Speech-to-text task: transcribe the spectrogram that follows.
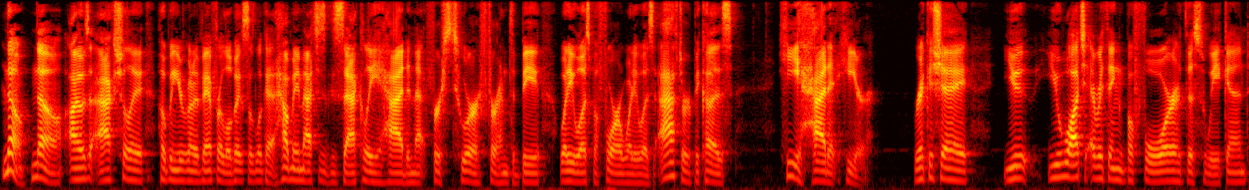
No, no. I was actually hoping you were going to advance for a little bit to look at how many matches exactly he had in that first tour for him to be what he was before or what he was after, because he had it here. Ricochet, you you watch everything before this weekend,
